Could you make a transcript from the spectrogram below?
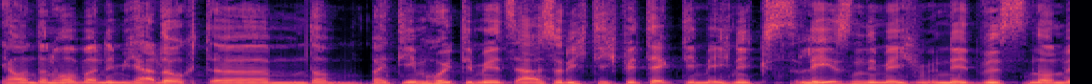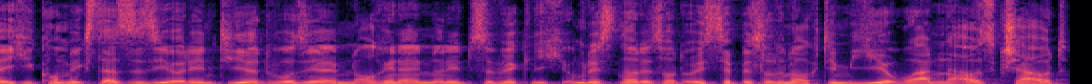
Ja, und dann haben wir nämlich auch gedacht, ähm, da, bei dem heute mir jetzt auch so richtig bedeckt, ich möchte nichts lesen, ich möchte nicht wissen, an welche Comics das er sich orientiert, wo sie ja im Nachhinein noch nicht so wirklich umrissen hat. Es hat alles ein bisschen nach dem Year One ausgeschaut,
